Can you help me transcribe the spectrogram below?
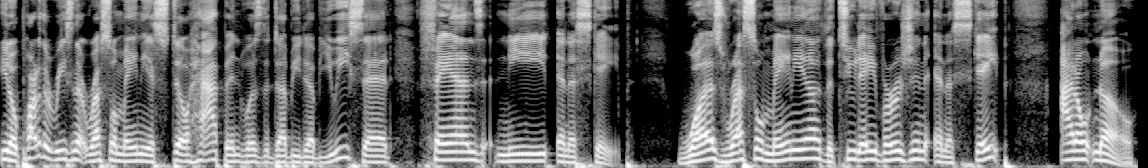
You know, part of the reason that WrestleMania still happened was the WWE said fans need an escape. Was WrestleMania, the two day version, an escape? I don't know.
